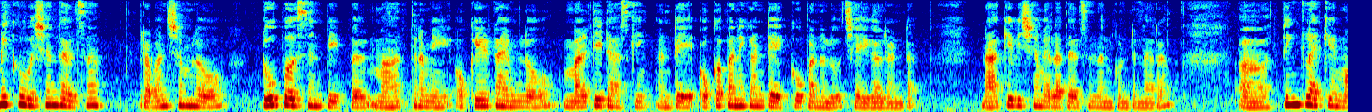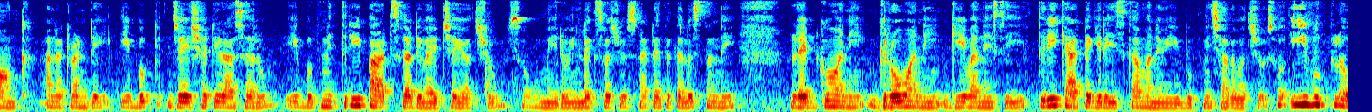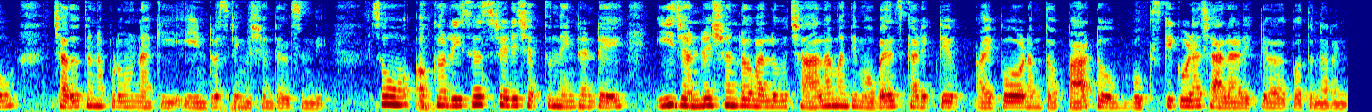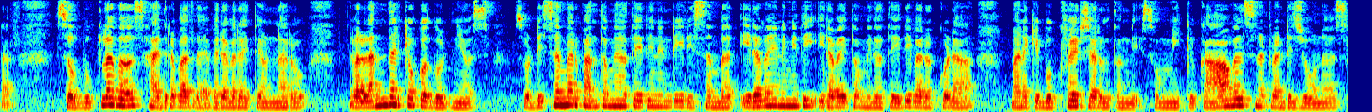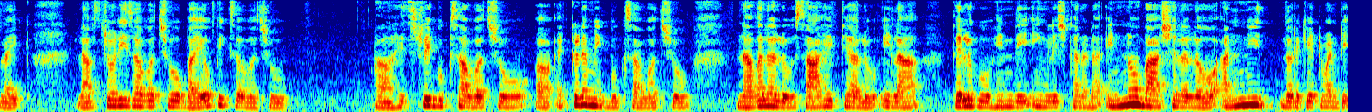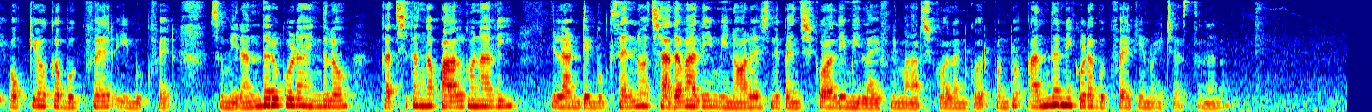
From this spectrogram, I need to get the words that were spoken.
మీకు విషయం తెలుసా? ప్రపంచంలో టూ పర్సెంట్ పీపుల్ మాత్రమే ఒకే టైంలో మల్టీ టాస్కింగ్ అంటే ఒక పని కంటే ఎక్కువ పనులు చేయగలరంట. నాకు ఈ విషయం ఎలా తెలిసిందనుకుంటున్నారా? థింక్ లైక్ ఏ మాంక్ అన్నటువంటి ఈ బుక్ జై శెట్టి రాశారు. ఈ బుక్ని త్రీ పార్ట్స్గా డివైడ్ చేయొచ్చు. సో మీరు ఇండెక్స్లో చూసినట్టయితే తెలుస్తుంది. లెట్ గో అని గ్రో అని గివ్ అనేసి త్రీ కేటగిరీస్గా మనం ఈ బుక్ని చదవచ్చు. సో ఈ బుక్లో చదువుతున్నప్పుడు నాకు ఈ ఇంట్రెస్టింగ్ విషయం తెలిసింది. సో ఒక రీసెర్చ్ స్టడీ చెప్తుంది ఏంటంటే ఈ జనరేషన్లో వాళ్ళు చాలామంది మొబైల్స్కి అడిక్టివ్ అయిపోవడంతో పాటు బుక్స్కి కూడా చాలా అడిక్టివ్ అయిపోతున్నారంట. సో బుక్ లవర్స్ హైదరాబాద్లో ఎవరెవరైతే ఉన్నారో వాళ్ళందరికీ ఒక గుడ్ న్యూస్ సో డిసెంబర్ పంతొమ్మిదవ తేదీ నుండి డిసెంబర్ ఇరవై ఎనిమిది ఇరవై తొమ్మిదో తేదీ వరకు కూడా మనకి బుక్ ఫెయిర్ జరుగుతుంది. సో మీకు కావాల్సినటువంటి జోనర్స్ లైక్ లవ్ స్టోరీస్ అవ్వచ్చు బయోపిక్స్ అవ్వచ్చు హిస్టరీ బుక్స్ అవ్వచ్చు అకాడమిక్ బుక్స్ అవ్వచ్చు నవలలు సాహిత్యాలు ఇలా తెలుగు హిందీ ఇంగ్లీష్ కన్నడ ఎన్నో భాషలలో అన్నీ దొరికేటువంటి ఒకే ఒక బుక్ ఫేర్ ఈ బుక్ ఫేర్ సో మీరందరూ కూడా ఇందులో ఖచ్చితంగా పాల్గొనాలి. ఇలాంటి బుక్స్ ఎన్నో చదవాలి మీ నాలెడ్జ్ని పెంచుకోవాలి మీ లైఫ్ని మార్చుకోవాలని కోరుకుంటూ అందరినీ కూడా బుక్ ఫేర్కి ఇన్వైట్ చేస్తున్నాను.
